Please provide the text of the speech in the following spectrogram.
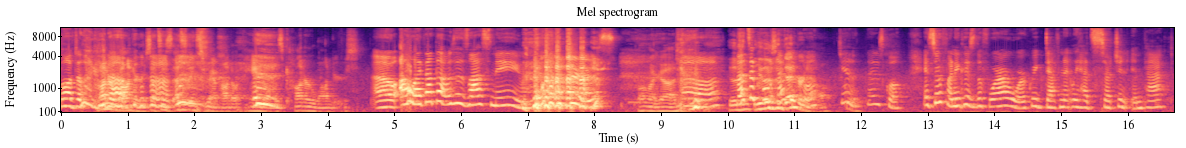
We'll have to look Connor it up. Wanders. That's his, that's his Instagram handle. Handle is Connor Wanders. oh, oh, I thought that was his last name. Wonders. Oh my god. He lives, that's a cool. he cool. lives in that'd Denver cool. now. It's yeah, cool. that is cool. It's so funny because the four-hour work week definitely had such an impact.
